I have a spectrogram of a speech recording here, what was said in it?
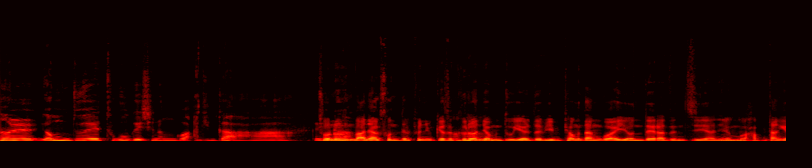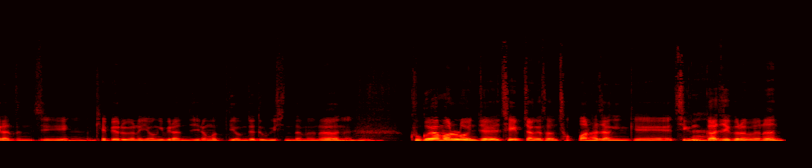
을 염두에 두고 계시는 거 아닌가. 그러니까. 저는 만약 손 대표님께서 그런 염두, 예를 들어 민평당과의 연대라든지 아니면 뭐 음. 합당이라든지 음. 개별 의원의 영입이라든지 이런 것들 염두에 두고 계신다면은 음. 그거야말로 이제 제 입장에서는 적반하장인 게 지금까지 네. 그러면은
